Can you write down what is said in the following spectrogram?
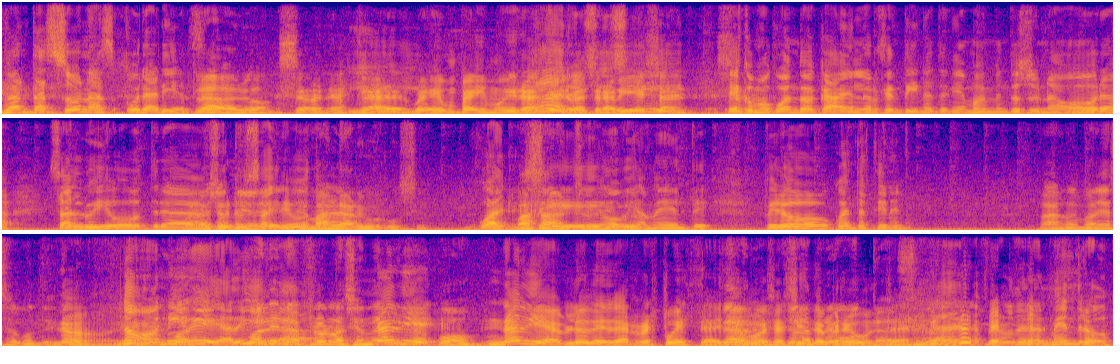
¿Cuántas zonas horarias? Claro. Zonas, Y- claro. Es un país muy grande, Claro, lo atraviesan. sí. Es como cuando acá en la Argentina teníamos en Mendoza una hora, San Luis otra, Bueno, Buenos tiene- Aires es otra. más largo Rusia. ¿Cuál? Más sí, ancho. obviamente. Pero, ¿cuántas tienen? Ah, no, mañana se lo contesto. No, No, eh, ni ¿Cuál- idea, diga. ¿Cuál es la flor nacional de Nadie, Japón? nadie habló de dar respuesta, Claro, estamos yo la haciendo pregunta, preguntas. ¿La de la flor del almendro?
